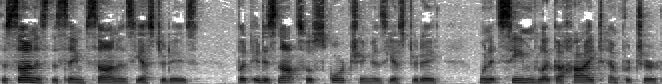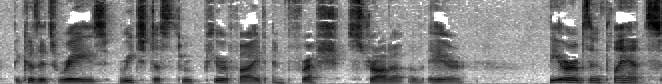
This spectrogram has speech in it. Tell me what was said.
The sun is the same sun as yesterday's, but it is not so scorching as yesterday, when it seemed like a high temperature, because its rays reached us through purified and fresh strata of air. The herbs and plants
